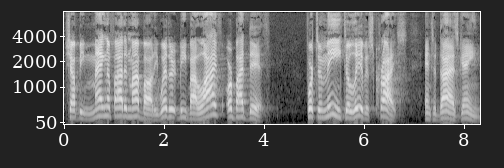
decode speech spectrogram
shall be magnified in my body, whether it be by life or by death. For to me to live is Christ, and to die is gain.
